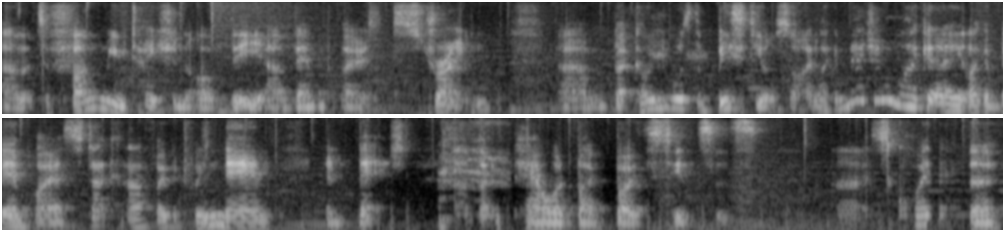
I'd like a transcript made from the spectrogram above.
Um, it's a fun mutation of the uh, vampire strain, um, but going towards the bestial side. Like imagine like a like a vampire stuck halfway between man and bat, uh, but empowered by both senses. Uh, it's quite the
